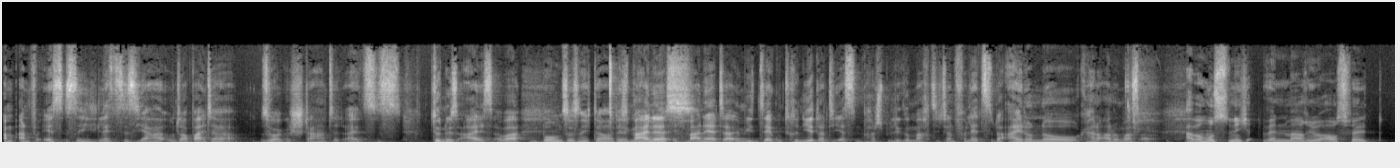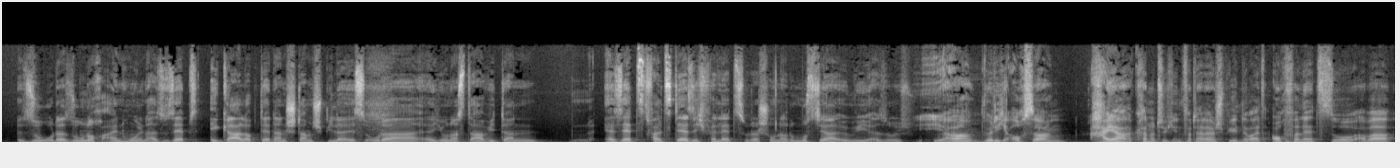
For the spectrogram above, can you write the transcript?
am Anfang, es ist nicht letztes Jahr unter Walter sogar gestartet, als dünnes Eis, aber Bones ist nicht da. der ich meine, ich meine, er hat da irgendwie sehr gut trainiert, hat die ersten paar Spiele gemacht, sich dann verletzt oder I don't know, keine Ahnung was. Aber musst du nicht, wenn Mario ausfällt, so oder so noch einholen? Also selbst egal, ob der dann Stammspieler ist oder äh, Jonas David dann ersetzt, falls der sich verletzt oder schon. Aber du musst ja irgendwie, also ich, ja, würde ich auch sagen. Haya kann natürlich Innenverteidiger spielen, der war jetzt auch verletzt so, aber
